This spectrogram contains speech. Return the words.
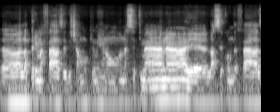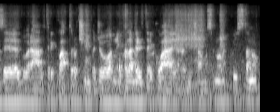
uh, la prima fase, diciamo più o meno una settimana, e la seconda fase dura altri 4-5 giorni, quella del tripwire, diciamo, se non acquistano.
